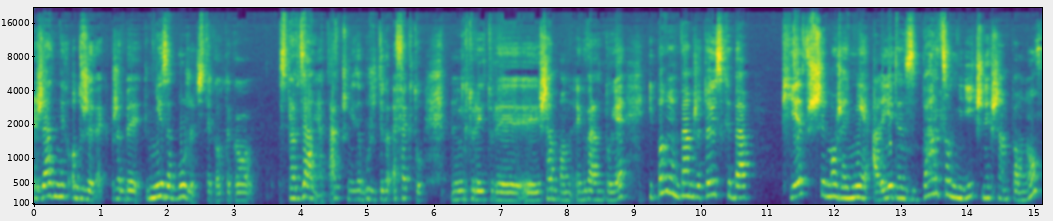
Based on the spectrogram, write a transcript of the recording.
żadnych odżywek, żeby nie zaburzyć tego, tego sprawdzania, tak? Czy nie zaburzyć tego efektu, mm, który, który y, szampon gwarantuje. I powiem Wam, że to jest chyba pierwszy, może nie, ale jeden z bardzo nielicznych szamponów,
